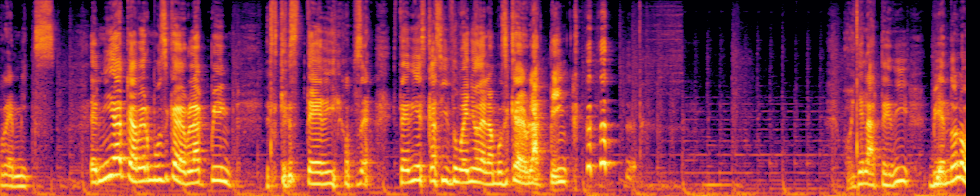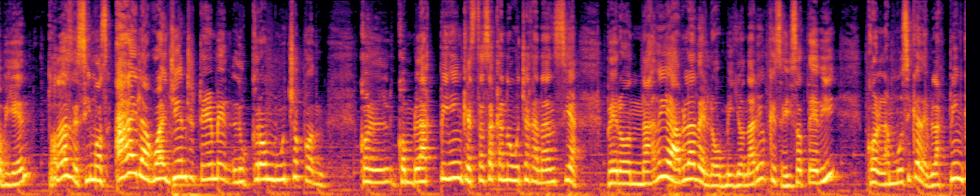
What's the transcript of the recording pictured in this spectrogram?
remix. Tenía que haber música de Blackpink. Es que es Teddy, o sea, Teddy es casi dueño de la música de Blackpink. Oye, la Teddy, viéndolo bien, todas decimos, ay, la YG Entertainment lucró mucho con, con, Blackpink, está sacando mucha ganancia, pero nadie habla de lo millonario que se hizo Teddy con la música de Blackpink.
